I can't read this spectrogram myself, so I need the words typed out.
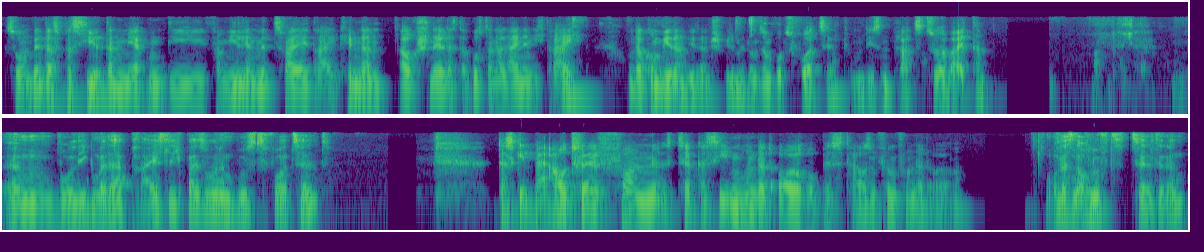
So, und wenn das passiert, dann merken die Familien mit zwei, drei Kindern auch schnell, dass der Bus dann alleine nicht reicht. Und da kommen wir dann wieder ins Spiel mit unserem Busvorzelt, um diesen Platz zu erweitern. Ähm, wo liegen wir da preislich bei so einem Busvorzelt? Das geht bei Outwell von ca. 700 Euro bis 1500 Euro. Und das sind auch Luftzelte dann?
